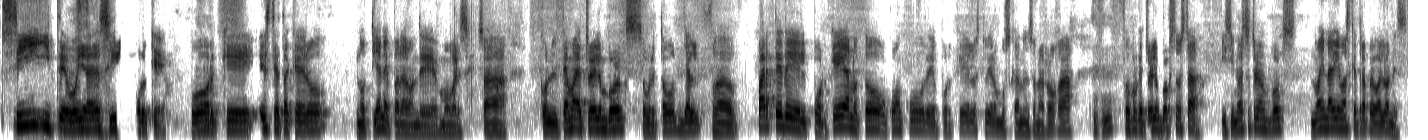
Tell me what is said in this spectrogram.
Sí, y te voy a decir por qué porque este ataquero no tiene para dónde moverse. O sea, con el tema de Traylon Burks, sobre todo, ya parte del por qué anotó Okonku, de por qué lo estuvieron buscando en zona roja, fue porque Traylon Burks no está. Y si no está Traylon Burks, no hay nadie más que atrape balones.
